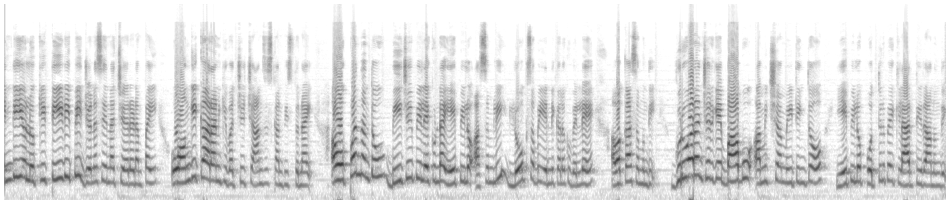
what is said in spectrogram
ఎన్డీఏలోకి టీడీపీ జనసేన చేరడంపై ఓ అంగీకారానికి వచ్చే ఛాన్సెస్ కనిపిస్తున్నాయి. ఆ ఒప్పందంతో బీజేపీ లేకుండా ఏపీలో అసెంబ్లీ లోక్సభ ఎన్నికలకు వెళ్ళే అవకాశం ఉంది గురువారం జరిగే బాబు అమిత్ షా మీటింగ్తో ఏపీలో పొత్తులపై క్లారిటీ రానుంది.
